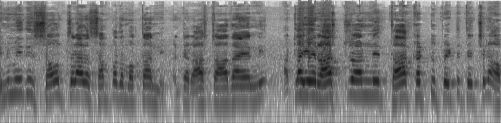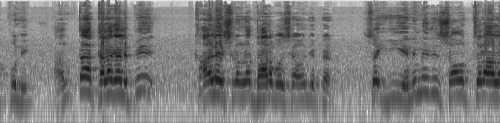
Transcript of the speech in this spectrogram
ఎనిమిది సంవత్సరాల సంపద మొత్తాన్ని అంటే రాష్ట్ర ఆదాయాన్ని అట్లాగే రాష్ట్రాన్ని తాకట్టు పెట్టి తెచ్చిన అప్పుని అంతా కలగలిపి కాళేశ్వరంలో ధారపోసామని చెప్పారు. సో ఈ ఎనిమిది సంవత్సరాల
